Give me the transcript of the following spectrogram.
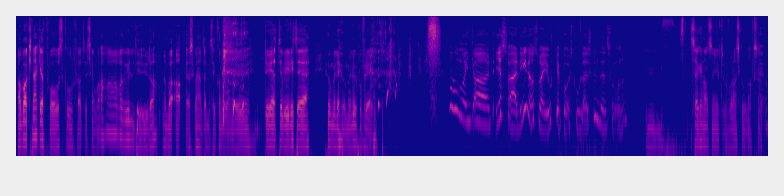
Man bara knackar på hos skolsköterskan bara "Jaha, vad vill du då?” Jag bara ah, jag ska hämta lite kondomer, du, du vet det blir lite hummel nu på fredag Oh my god. Jag svär det är någon som har gjort det på vår skola. Det skulle inte ens förvåna mm. Säkert någon som gjort det på våran skola också Ja.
